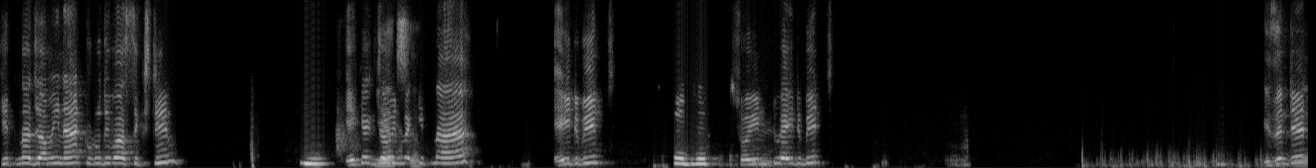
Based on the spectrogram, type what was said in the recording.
कितना ज़मीन है? Two to the power sixteen. एक एक ज़मीन Yes, में कितना है? Eight bit. Eight bit. So into eight bit isn't it?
